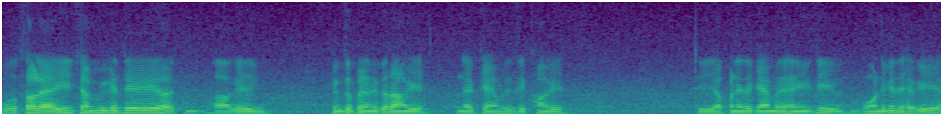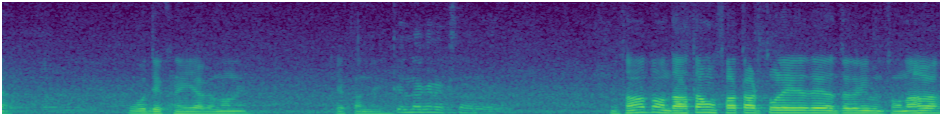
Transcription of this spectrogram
ਉਹ ਸਾਲ ਆਈ ਸੀ ਸ਼ਾਮੀ ਕਹਿੰਦੇ ਆ ਆ ਕੇ ਫਿੰਗਰਪ੍ਰਿੰਟ ਕਰਾਂਗੇ ਨਾ ਕੈਮਰੇ ਦੇਖਾਂਗੇ। ਤੇ ਆਪਣੇ ਦੇ ਕੈਮਰੇ ਹੈ ਨਹੀਂ ਤੇ ਗੁਆਂਢੀਆਂ ਦੇ ਹੈਗੇ ਆ। ਉਹ ਦੇਖਣੇ ਜਾ ਕੇ ਉਹਨਾਂ ਨੇ ਚੈੱਕ ਕਰਨੇ ਕਿੰਨਾ ਕੁ ਨੁਕਸਾਨ ਹੋਇਆ? ਤਾਂ ਤੁਹਾਨੂੰ ਦੱਸਦਾ ਹੁਣ 7-8 ਤੋਲੇ ਦੇ ਤਕਰੀਬਨ ਸੋਨਾ ਹੈਗਾ।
